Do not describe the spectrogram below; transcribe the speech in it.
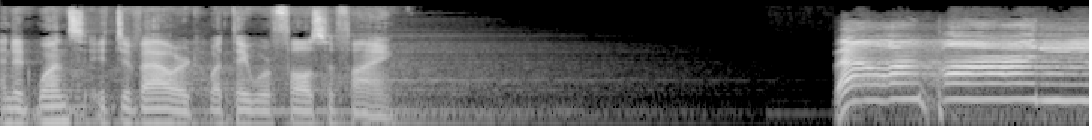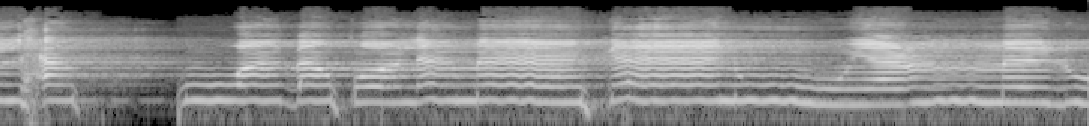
and at once it devoured what they were falsifying. فوقع الحق وبطل ما كانوا يعملون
